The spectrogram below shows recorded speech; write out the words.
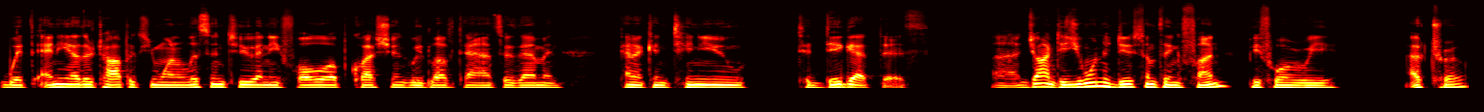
with any other topics you want to listen to, any follow up questions. We'd love to answer them and kind of continue to dig at this. Uh, John, did you want to do something fun before we outro?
